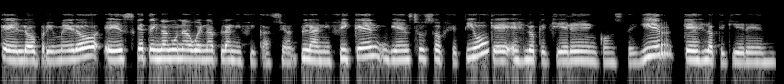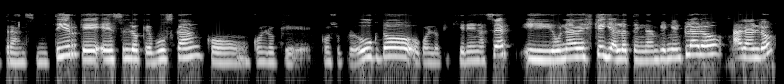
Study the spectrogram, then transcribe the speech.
que lo primero es que tengan una buena planificación. Planifiquen bien sus objetivos, qué es lo que quieren conseguir, qué es lo que quieren transmitir, qué es lo que buscan con, con lo que con su producto o con lo que quieren hacer y una vez que ya lo tengan bien en claro, háganlo,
